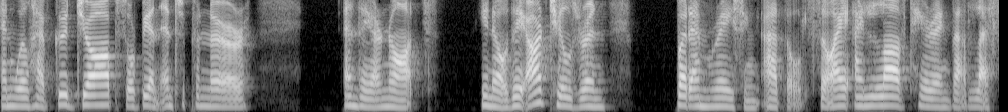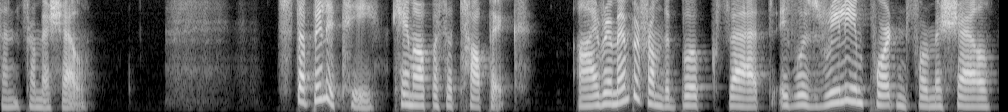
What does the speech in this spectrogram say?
and will have good jobs or be an entrepreneur. And they are not. You know, they are children, but I'm raising adults. So I, I loved hearing that lesson from Michelle. Stability came up as a topic. I remember from the book that it was really important for Michelle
